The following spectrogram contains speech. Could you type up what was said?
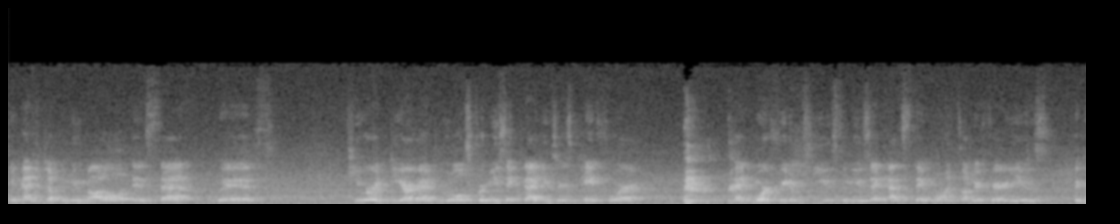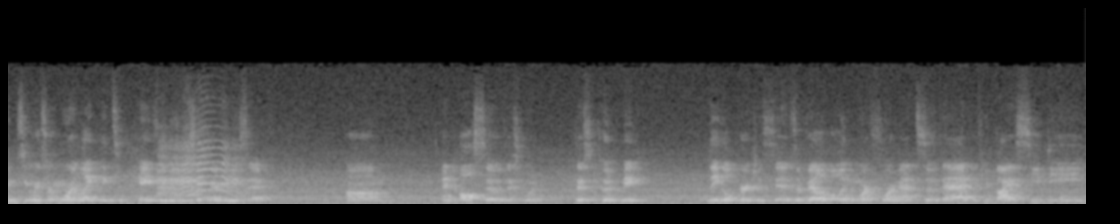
the advantage of the new model is that with fewer DRM rules for music that users pay for and more freedom to use the music as they want under fair use, the consumers are more likely to pay for the use of their music. Um, and also this would this could make legal purchases available in more formats so that if you buy a CD,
